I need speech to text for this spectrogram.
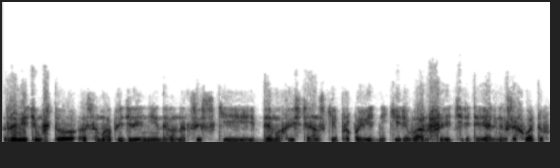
Заметим, что о самоопределении неонацистские и демохристианские проповедники реванша и территориальных захватов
